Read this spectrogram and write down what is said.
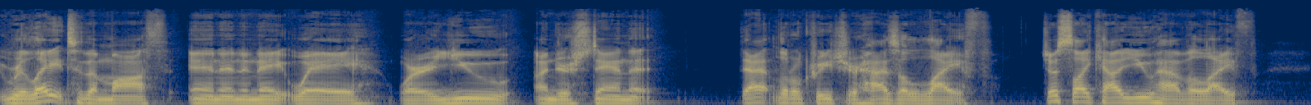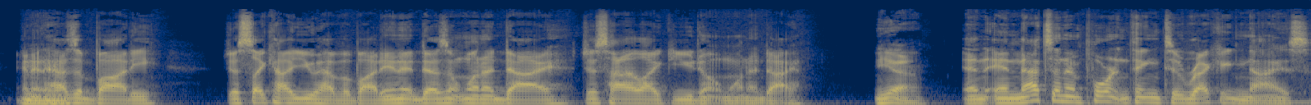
relate to the moth in an innate way where you understand that that little creature has a life just like how you have a life and Mhm. it has a body just like how you have a body and it doesn't want to die just how like you don't want to die Yeah. and and that's an important thing to recognize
